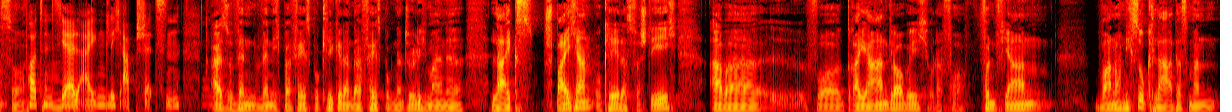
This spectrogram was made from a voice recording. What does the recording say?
so. potenziell mhm. eigentlich abschätzen? Also wenn, wenn ich bei Facebook klicke, dann darf Facebook natürlich meine Likes speichern. Okay, das verstehe ich. Aber äh, vor drei Jahren, glaube ich, oder vor fünf Jahren war noch nicht so klar, dass man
